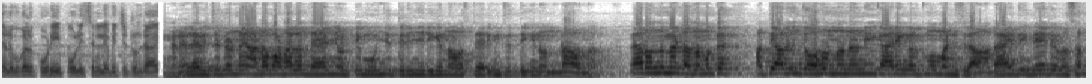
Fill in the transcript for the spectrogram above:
തെളിവുകൾ കൂടി പോലീസിന് ലഭിച്ചിട്ടുണ്ട്. അങ്ങനെ ലഭിച്ചിട്ടുണ്ടെങ്കിൽ അടപടലം തേഞ്ഞൊട്ടി മൂഞ്ചി തിരിഞ്ഞിരിക്കുന്ന അവസ്ഥയായിരിക്കും സിദ്ദിഖിന് ഉണ്ടാവുന്നത്. വേറെ ഒന്നും വേണ്ട. നമുക്ക് അത്യാവശ്യം ജോഹുണ്ടെന്ന് ഈ കാര്യം മനസ്സിലാവും. അതായത് ഇതേ ദിവസം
